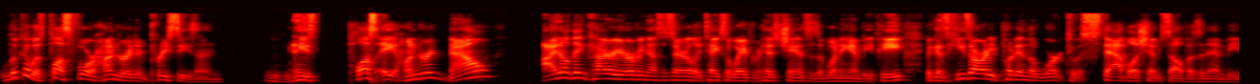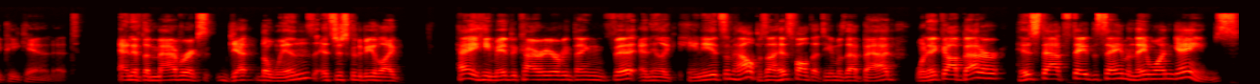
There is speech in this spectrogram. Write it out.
Luca was plus 400 in preseason, mm-hmm. and he's plus 800 now. I don't think Kyrie Irving necessarily takes away from his chances of winning MVP because he's already put in the work to establish himself as an MVP candidate. And if the Mavericks get the wins, it's just going to be like, hey, he made the Kyrie Irving thing fit and he like he needed some help. It's not his fault that team was that bad. When it got better, his stats stayed the same and they won games.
